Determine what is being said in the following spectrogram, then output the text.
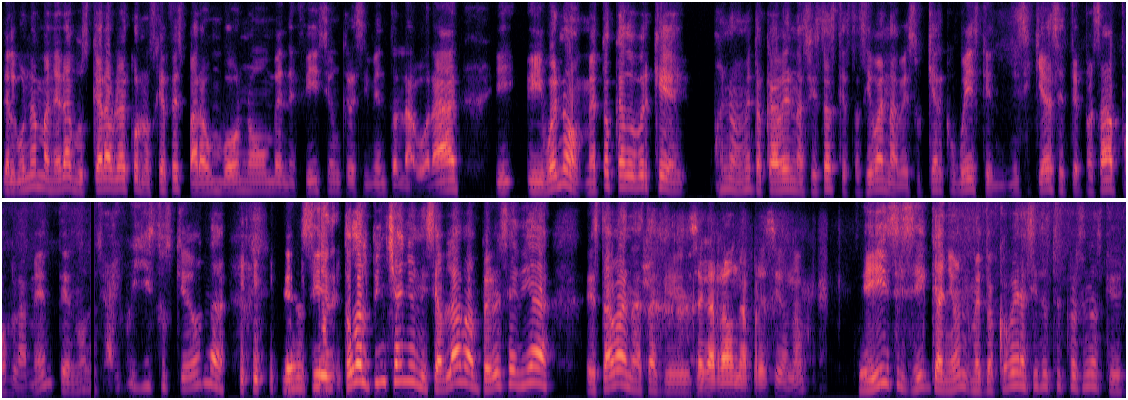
de alguna manera buscar hablar con los jefes para un bono, un beneficio, un crecimiento laboral. Y, y bueno, me ha tocado ver que, bueno, me tocaba ver en las fiestas que hasta se iban a besuquear con güeyes que ni siquiera se te pasaba por la mente, ¿no? Ay, güey, ¿estos qué onda? Y eso sí, todo el pinche año ni se hablaban, pero ese día estaban hasta que Se agarraron a precio, ¿no? Sí, sí, sí, cañón. Me tocó ver así dos, tres personas que.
